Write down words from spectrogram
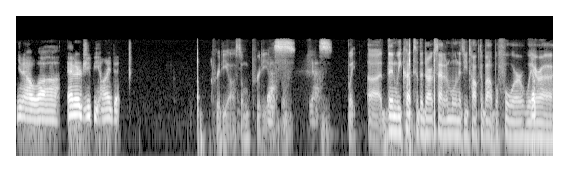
you know, uh, energy behind it. Pretty awesome. Pretty awesome. Yes. Yes. But uh, then we cut to the dark side of the moon, as you talked about before, where uh,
